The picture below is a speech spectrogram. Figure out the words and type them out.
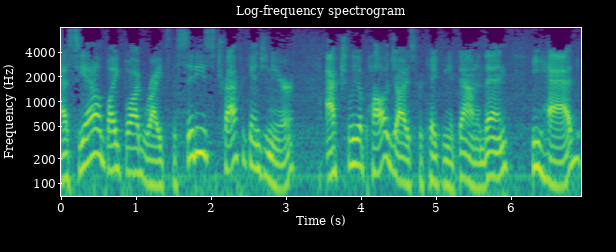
As Seattle Bike Blog writes, the city's traffic engineer actually apologized for taking it down, and then he had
